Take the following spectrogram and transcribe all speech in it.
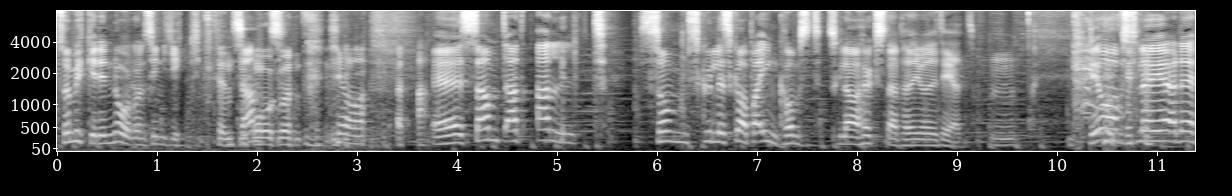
så mycket det någonsin gick. Samt, Någonsin. ja, eh, samt att allt som skulle skapa inkomst skulle ha högsta prioritet. Mm. Det avslöjade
